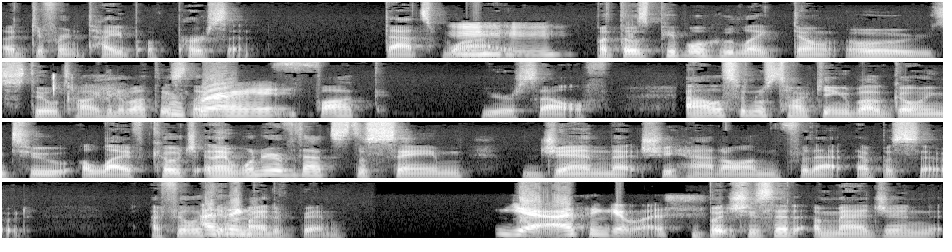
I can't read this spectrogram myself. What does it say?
a different type of person. That's why. Mhm. But those people who like don't, oh, you're still talking about this, like, Right. fuck yourself. Allison was talking about going to a life coach, and I wonder if that's the same Jen that she had on for that episode. I feel like I it might have been. Yeah, I think it was. But she said, imagine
